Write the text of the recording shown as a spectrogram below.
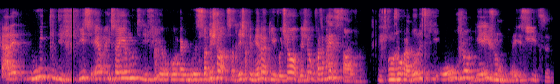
Cara, é muito difícil. É, isso aí é muito difícil. Eu, eu, só, deixa, só deixa primeiro aqui, deixa eu, deixa eu fazer uma ressalva. São jogadores que eu joguei junto, é isso? Isso.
